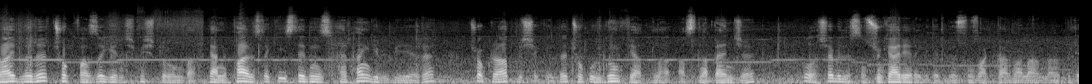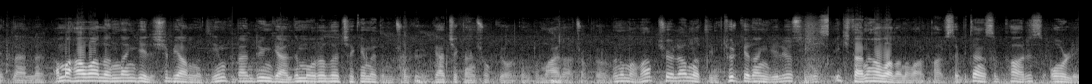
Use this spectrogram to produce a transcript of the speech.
rayları çok fazla gelişmiş durumda. Yani Paris'teki istediğiniz herhangi bir yere çok rahat bir şekilde, çok uygun fiyatla aslında bence ulaşabilirsiniz. Çünkü her yere gidebiliyorsunuz aktarmalarla, biletlerle. Ama havaalanından gelişi bir anlatayım. Ben dün geldim oraları çekemedim çünkü gerçekten çok yorgundum. Hala çok yorgunum ama şöyle anlatayım. Türkiye'den geliyorsanız iki tane havaalanı var Paris'te. Bir tanesi Paris Orly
